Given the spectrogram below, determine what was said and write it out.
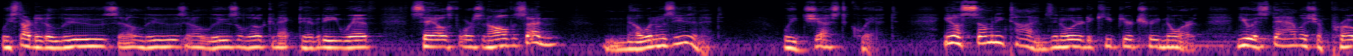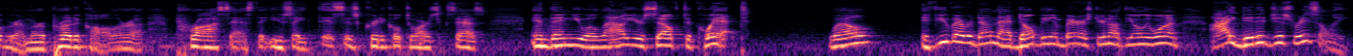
we started to lose and lose and lose a little connectivity with Salesforce. And all of a sudden, no one was using it. We just quit. You know, so many times in order to keep your true north, you establish a program or a protocol or a process that you say, this is critical to our success. And then you allow yourself to quit. Well, if you've ever done that, don't be embarrassed. You're not the only one. I did it just recently.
